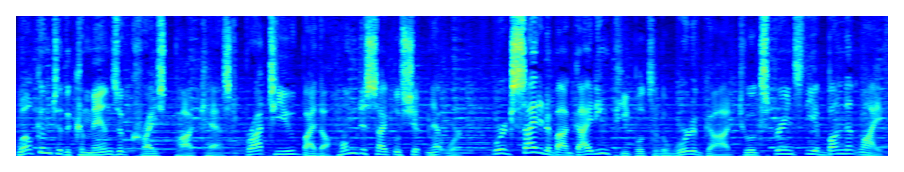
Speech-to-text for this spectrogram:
Welcome to the Commands of Christ podcast, brought to you by the Home Discipleship Network. We're excited about guiding people to the Word of God to experience the abundant life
